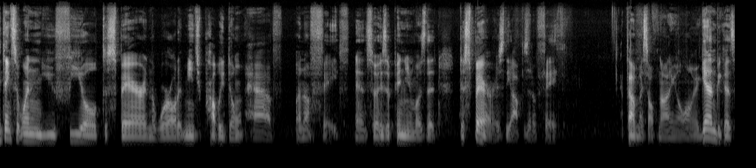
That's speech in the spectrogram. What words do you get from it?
he thinks that when you feel despair in the world, it means you probably don't have enough faith. And so his opinion was that despair is the opposite of faith. I found myself nodding along again because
